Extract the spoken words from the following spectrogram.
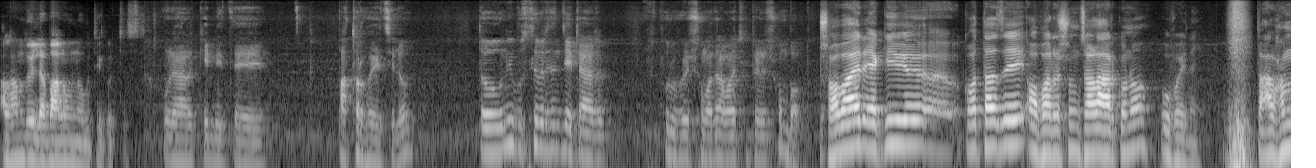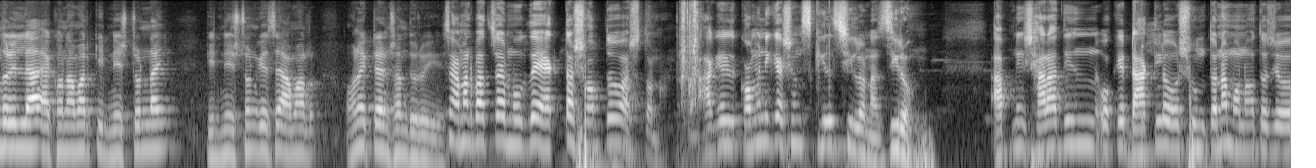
আলহামদুলিল্লাহ ভালো অনুভূতি করতেছি। ওনার কিডনিতে পাথর হয়েছিল। তো উনি বুঝতে পেরেছেন যে এটার পুরোপুরি সমাধান আমাদের ট্রিটমেন্ট সম্ভব। সবার একই কথা যে অপারেশন ছাড়া আর কোনো উপায় নেই। তো আলহামদুলিল্লাহ এখন আমার কিডনি স্টোন নাই। কিডনি স্টোন গেছে আমার অনেক টেনশন দূর হয়ে গেছে। আমার বাচ্চার মুখ দিয়ে একটা শব্দও আসতো না। আগে কমিউনিকেশন স্কিল ছিল না জিরো আপনি সারাদিন ওকে ডাকলেও শুনতো না মনে হতো যে ও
